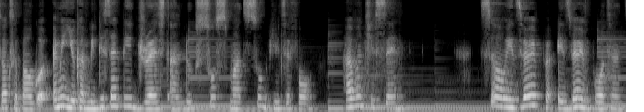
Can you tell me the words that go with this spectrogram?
talks about god i mean you can be decently dressed and look so smart so beautiful haven't you seen so it's very it's very important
